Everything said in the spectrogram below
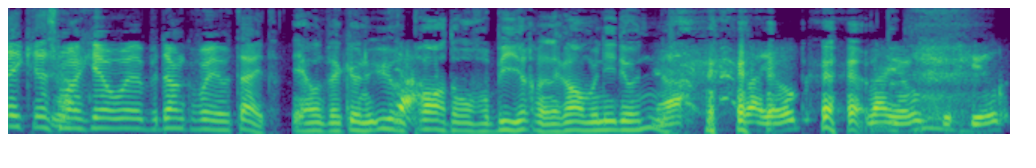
Hey Chris, Ja. mag ik jou eh, bedanken voor jouw tijd? Ja, want wij kunnen uren Ja. praten over bier, maar dat gaan we niet doen. Ja, wij ook. wij ook, dat scheelt.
